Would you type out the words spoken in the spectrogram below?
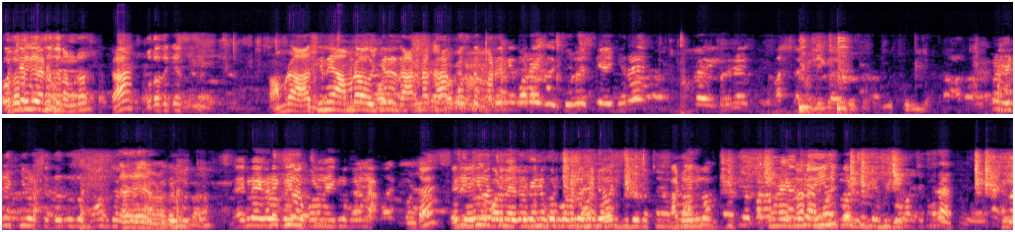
কোথা থেকে এসেছেন আমরা? হ্যাঁ? কোথা থেকে এসেছেন? আমরা আসিনি আমরা ওইখানে রান্না খাওয়া করতে পারিনি বলে চলে এসেছি এইখানে। এটা কি হচ্ছে? তো তো মদ খাচ্ছে। এগুলো এগুলো কি হচ্ছে না এগুলো করে না। কোনটা? এগুলো কি হচ্ছে না এগুলো কেন করছে? এগুলো ভিডিও ভিডিও করছে না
